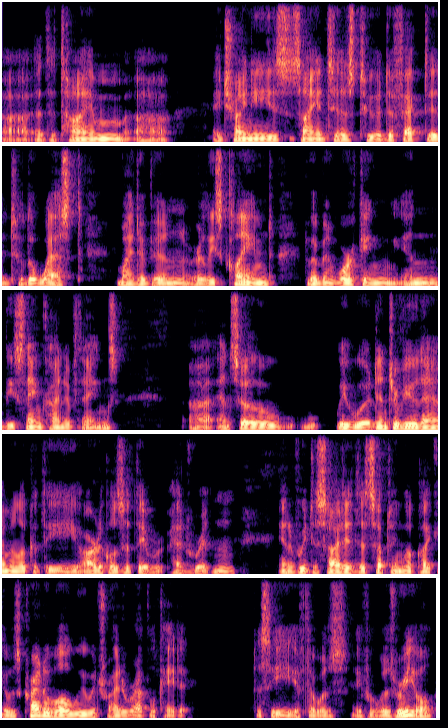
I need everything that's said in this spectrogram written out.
uh, at the time uh, a Chinese scientist who had defected to the West might have been, or at least claimed, to have been working in these same kind of things. Uh, and so we would interview them and look at the articles that they had written. And if we decided that something looked like it was credible, we would try to replicate it to see if there was if it was real.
